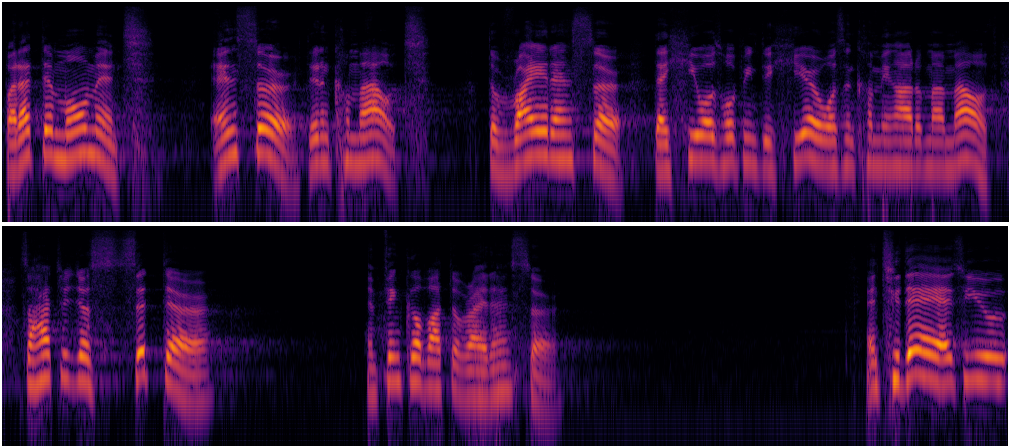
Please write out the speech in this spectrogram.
but at the moment, answer didn't come out. The right answer that he was hoping to hear wasn't coming out of my mouth. So I had to just sit there and think about the right answer. And today, as you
